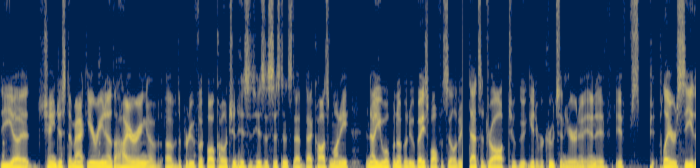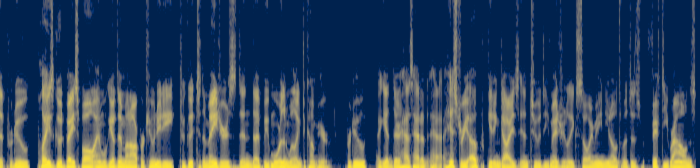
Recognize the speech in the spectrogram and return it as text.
the uh, changes to Mackey Arena, the hiring of, of the Purdue football coach and his his assistants that that costs money, and now you open up a new baseball facility. That's a draw to get recruits in here, and, and if if players see that Purdue plays good baseball and will give them an opportunity to get to the majors, then they'd be more than willing to come here. Purdue, again, there has had a, history of getting guys into the major leagues. So, I mean, you know, with his 50 rounds,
